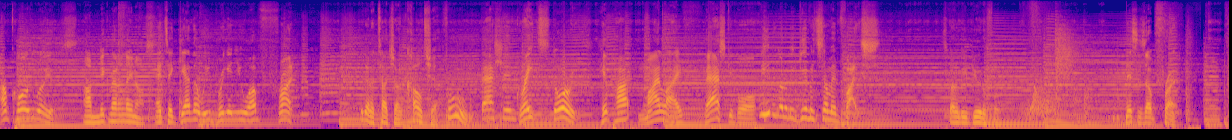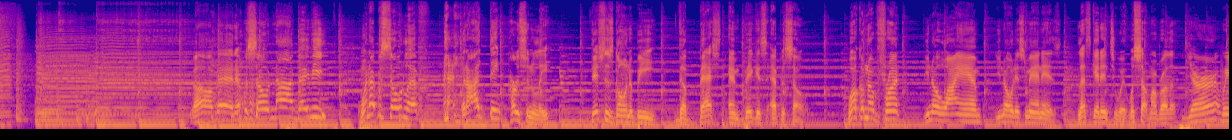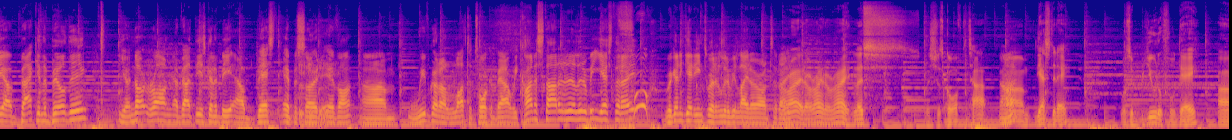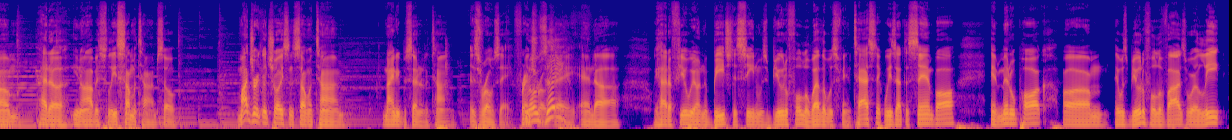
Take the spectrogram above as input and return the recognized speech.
I'm Corey Williams, I'm Nick Metallinos. and together we bringing you up front. We're gonna touch on culture, food, fashion, great stories, hip hop, my life, basketball. We're even gonna be giving some advice. It's gonna be beautiful. This is up front. Oh man, episode nine, baby. One episode left, but I think personally, this is going to be the best and biggest episode. Welcome to up front. You know who I am. You know who this man is. Let's get into it. What's up, my brother? You're, we are back in the building. You're not wrong about this going to be our best episode ever. Um, we've got a lot to talk about. We kind of started it a little bit yesterday. Whew. We're going to get into it a little bit later on today. All right, all right, all right. Let's let's just go off the top. Uh-huh. Um, yesterday was a beautiful day. Um, had a you know obviously summertime, so my drinking choice in summertime, ninety percent of the time is rosé, French Rosé. rosé, and uh, we had a few. We were on the beach. The scene was beautiful. The weather was fantastic. We was at the sandbar in Middle Park. Um, it was beautiful. The vibes were elite.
